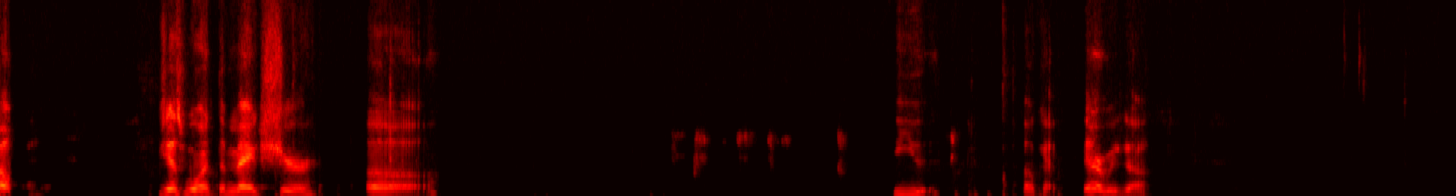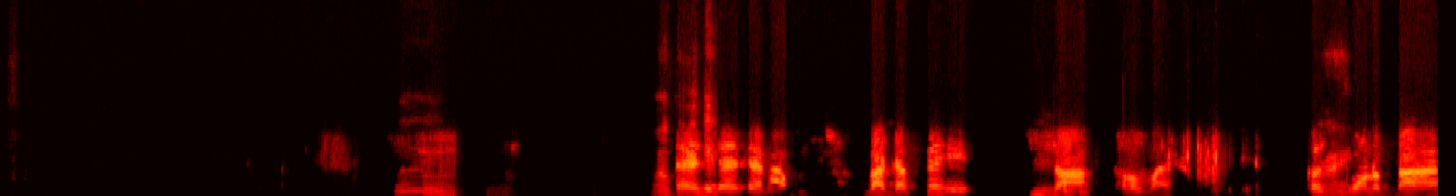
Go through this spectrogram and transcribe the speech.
Okay. Just wanted to make sure. Uh you okay, there we go. Okay. And, and, and I was, like I said, mm-hmm. shop around because right. you want to buy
